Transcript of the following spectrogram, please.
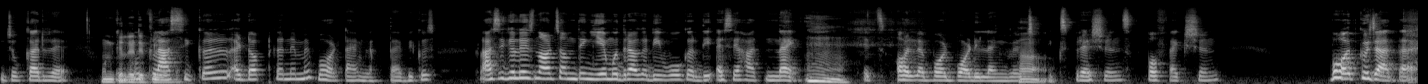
जो कर रहे उनके लिए क्लासिकल अडॉप्ट करने में बहुत टाइम लगता है because classical is not something ये मुद्रा कर दी वो कर दी ऐसे हाथ नहीं। It's all about body language expression perfection बहुत कुछ आता है।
